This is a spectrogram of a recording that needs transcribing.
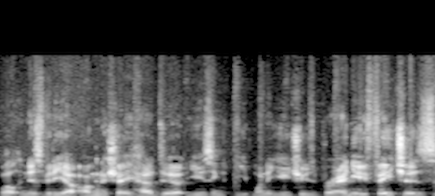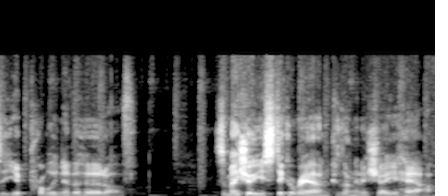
Well, in this video, I'm going to show you how to do it using one of YouTube's brand new features that you've probably never heard of. So make sure you stick around because I'm going to show you how.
